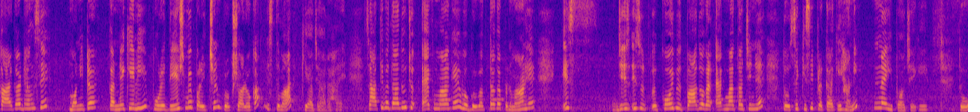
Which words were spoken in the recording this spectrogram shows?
कारगर ढंग से मॉनिटर करने के लिए पूरे देश में परीक्षण प्रयोगशालों का इस्तेमाल किया जा रहा है। साथ ही बता दूँ, जो एक मार्ग है, वो गुणवत्ता का प्रमाण है। इस जिस, इस, कोई भी उत्पाद हो, अगर एग मार्क का चिन्ह है तो उससे किसी प्रकार की हानि नहीं पहुंचेगी। तो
